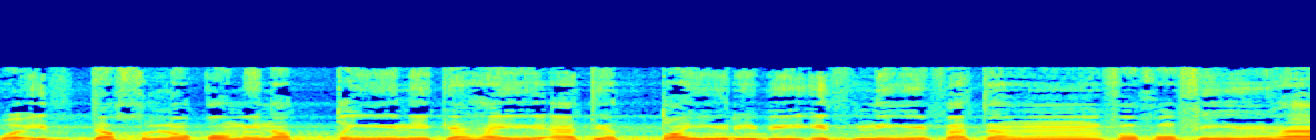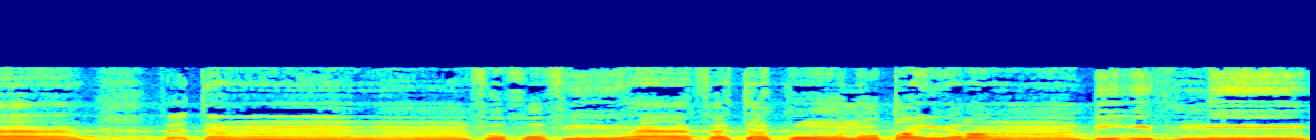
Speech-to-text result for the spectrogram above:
وإذ تخلق من الطين كهيئة الطير بإذني فتنفخ فيها فتنفخ فيها فتكون طيرا بإذني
